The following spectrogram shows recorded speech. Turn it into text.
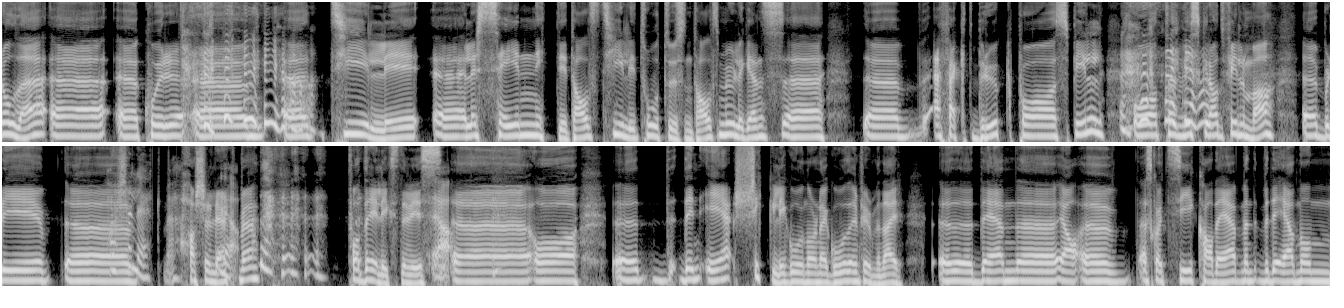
rolle hvor tidlig, eller sein 90-talls, tidlig 2000-talls, muligens effektbruk på spill, og til en viss grad filmer, eh, blir eh, Harselert med. harselert Ja. med. På deiligste vis. Ja. Uh, og uh, den er skikkelig god når den er god, den filmen der. Uh, det er en eh, Ja, eh, jeg skal ikke si hva det er, men det er noen,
